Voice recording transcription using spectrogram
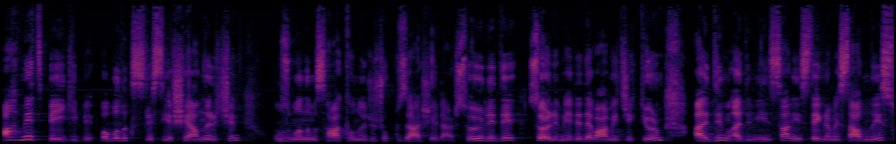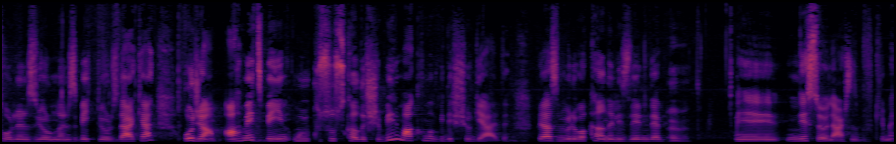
Ahmet Bey gibi babalık stresi yaşayanlar için uzmanımız Hakan Hoca çok güzel şeyler söyledi. Söylemeye de devam edecek diyorum. Adım adım insan Instagram hesabındayız. Sorularınızı, yorumlarınızı bekliyoruz derken hocam Ahmet Bey'in uykusuz kalışı benim aklıma bir de şu geldi. Biraz böyle vaka analizlerinde Evet. Ee, ne söylersiniz bu fikrime?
